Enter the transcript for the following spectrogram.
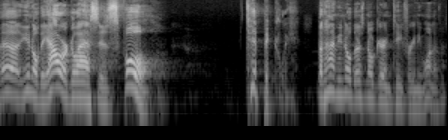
uh, you know the hourglass is full, typically. But how do you know there's no guarantee for any one of us?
